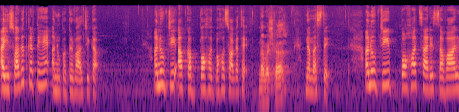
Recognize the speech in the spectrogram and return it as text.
आइए स्वागत करते हैं अनूप अग्रवाल जी का। अनूप जी आपका बहुत बहुत स्वागत है। नमस्कार। नमस्ते। अनूप जी बहुत सारे सवाल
